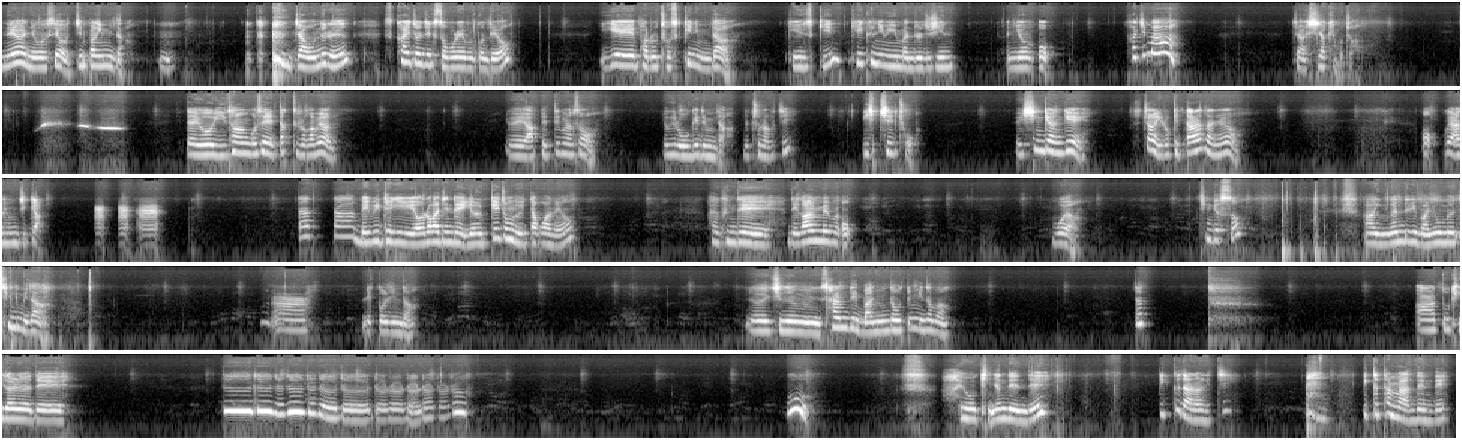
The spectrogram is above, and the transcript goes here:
네, 안녕하세요. 찐빵입니다. 음. 자, 오늘은 스카이 전쟁 서버를 해볼 건데요. 이게 바로 저 스킨입니다. 개인 스킨. 케이크님이 만들어주신 안녕. 어, 가지마! 자, 시작해보죠. 일단 요 이상한 곳에 딱 들어가면 여기 앞에 뜨면서 여기로 오게 됩니다. 몇 초 남았지? 27초. 여기 신기한 게 숫자가 이렇게 따라다녀요. 어, 왜 안 움직여? 따따 맵이 되게 여러 가지인데 10개 정도 있다고 하네요. 아 근데 내가 하는 맵은 어 뭐야? 튕겼어? 아, 인간들이 많이 오면 튕깁니다. 아, 렉 걸린다. 여기 지금 사람들이 많이 온다고 뜹니다, 막. 따 아, 또 기다려야 돼. 뚜두두두두두두두두두두두. 우! 아, 이거 긴장되는데? 삐끗 안 하겠지? 삐끗하면 안 되는데.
